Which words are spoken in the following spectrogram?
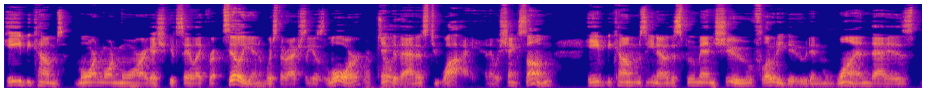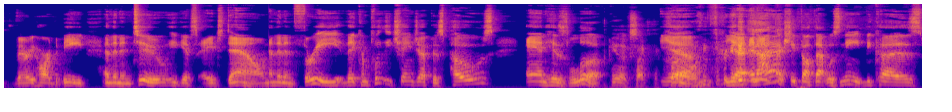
he becomes more and more and more. I guess you could say like reptilian, which there actually is lore reptilian. into that as to why. And then with Shang Tsung, he becomes, you know, this Fu Manchu floaty dude in one that is very hard to beat. And then in two, he gets aged down. And then in three, they completely change up his pose and his look. He looks like the crow yeah. in three. Yeah, and I actually thought that was neat because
